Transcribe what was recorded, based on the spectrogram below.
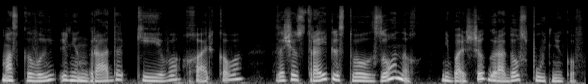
Москвы, Ленинграда, Киева, Харькова за счет строительства в их зонах небольших городов-спутников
